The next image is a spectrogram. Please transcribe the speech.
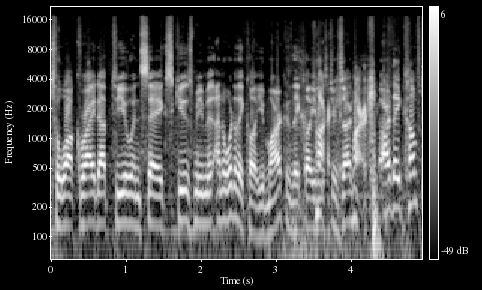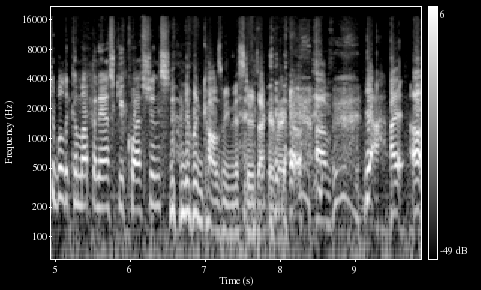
to walk right up to you and say, "Excuse me, mi- I don't know what do they call you, Mark? Or do they call you Mark, Mr. Zuckerberg? Mark. Are they comfortable to come up and ask you questions? no one calls me Mr. Zuckerberg. um, yeah, I, uh,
